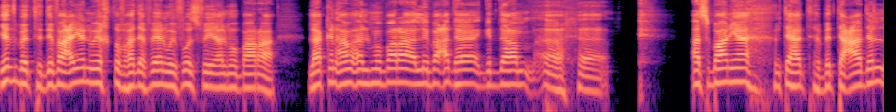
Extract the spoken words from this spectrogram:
يثبت دفاعيا ويخطف هدفين ويفوز في المباراة. لكن المباراة اللي بعدها قدام آه، آه، أسبانيا انتهت بالتعادل.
